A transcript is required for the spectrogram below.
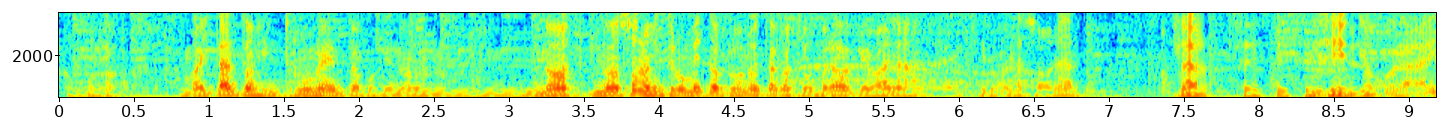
Como, como hay tantos instrumentos, porque no, no, no son los instrumentos que uno está acostumbrado que van a decir, van a sonar. Claro, sí, sí, sí. sí no. por ahí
